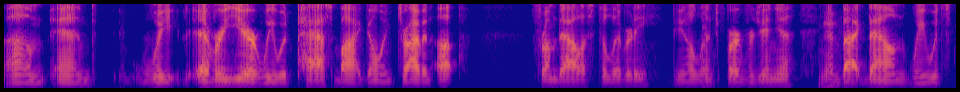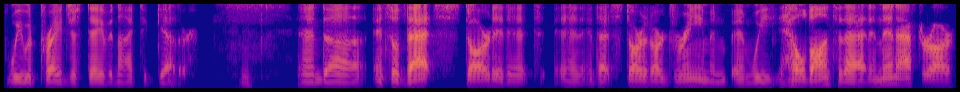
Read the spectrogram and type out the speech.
um, and we every year we would pass by going driving up from Dallas to Liberty, you know, Lynchburg, Virginia, yeah. and back down. We would we would pray just David and I together. Hmm. And uh, and so that started it, and that started our dream, and, and we held on to that. And then after our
